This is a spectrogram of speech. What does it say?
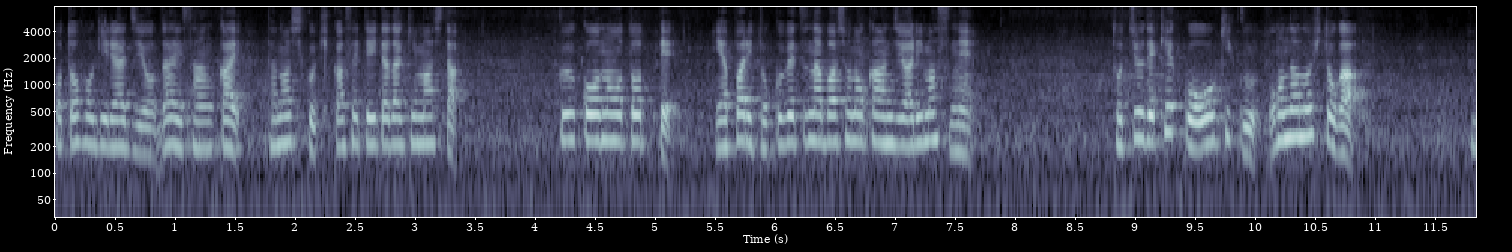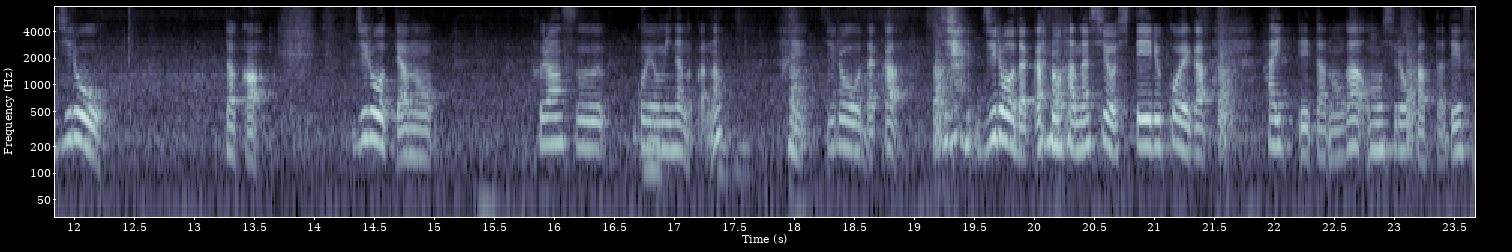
フォトホギラジオ第3回、楽しく聞かせていただきました。空港の音って、やっぱり特別な場所の感じありますね。途中で結構大きく女の人が二郎だか二郎ってあのフランス語読みなのかな、はい、二郎だか二郎 だかの話をしている声が入っていたのが面白かったです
